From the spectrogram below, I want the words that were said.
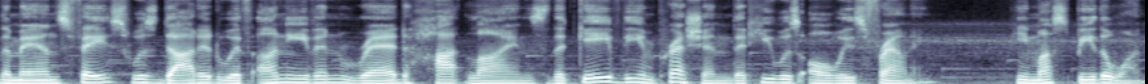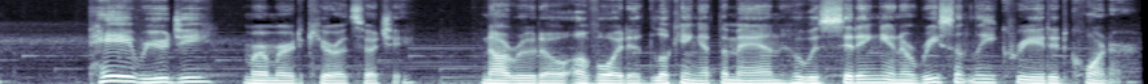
The man's face was dotted with uneven, red, hot lines that gave the impression that he was always frowning. He must be the one. Hey, Ryuji, murmured Kurotsuchi. Naruto avoided looking at the man who was sitting in a recently created corner.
